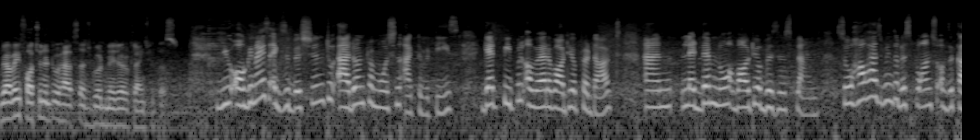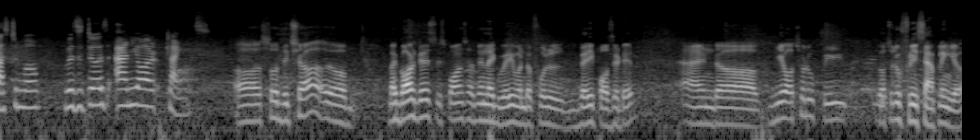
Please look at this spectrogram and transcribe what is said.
we are very fortunate to have such good major clients with us. You organize exhibition to add on promotional activities, get people aware about your product and let them know about your business plan. So how has been the response of the customer, visitors and your clients? Uh, so Diksha, uh, by God's grace, response has been like very wonderful, very positive, and uh, we also do free, we also do free sampling here.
